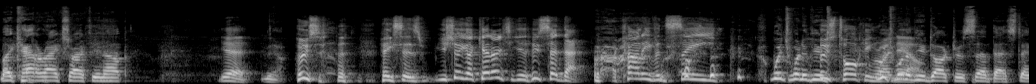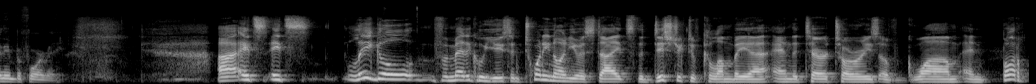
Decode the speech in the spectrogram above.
My cataracts are acting up. Yeah. Yeah. Who's, he says, You sure you got cataracts? He goes, Who said that? I can't even see. Which one of you? Who's talking right now. Which one of you doctors said that standing before me? Uh, it's it's legal for medical use in 29 US states, the District of Columbia, and the territories of Guam and Puerto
